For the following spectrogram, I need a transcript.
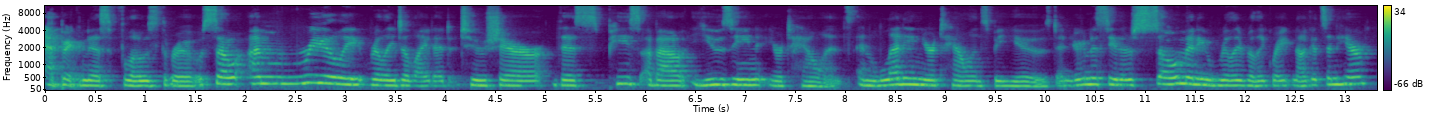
epicness flows through. So I'm really, really delighted to share this piece about using your talents and letting your talents be used. And you're going to see there's so many really, really great nuggets in here.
